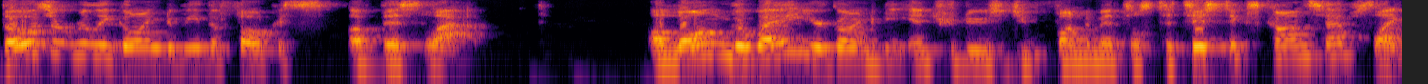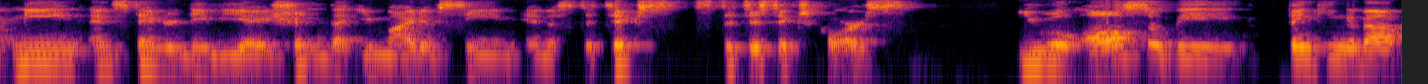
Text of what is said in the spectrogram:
Those are really going to be the focus of this lab. Along the way, you're going to be introduced to fundamental statistics concepts like mean and standard deviation that you might have seen in a statistics, statistics course. You will also be thinking about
